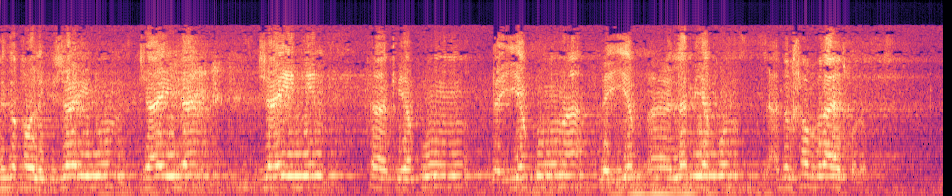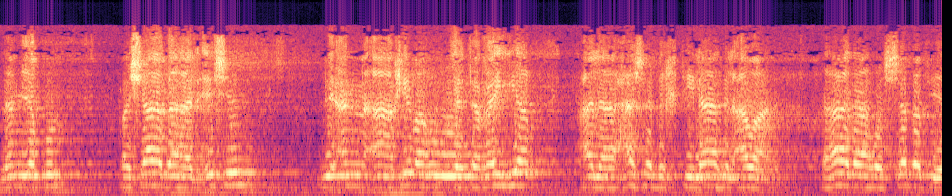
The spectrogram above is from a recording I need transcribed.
مثل قولك زيد زيدا زيد يقوم لن يقوم آه، لم يقم. هذا الخفض لا يدخله لم يقم. فشابه الاسم لأن آخره يتغير. على حسب اختلاف العوامل. هذا هو السبب في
